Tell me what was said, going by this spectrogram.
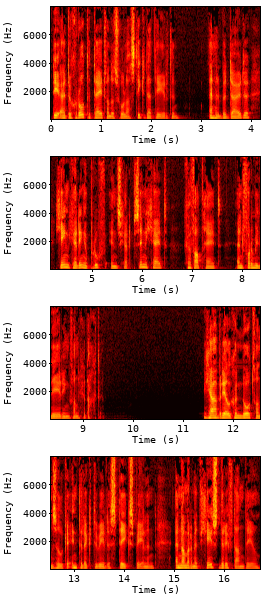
die uit de grote tijd van de scholastiek dateerden, en het beduidde geen geringe proef in scherpzinnigheid, gevatheid en formulering van gedachten. Gabriel genoot van zulke intellectuele steekspelen en nam er met geestdrift aan deel.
